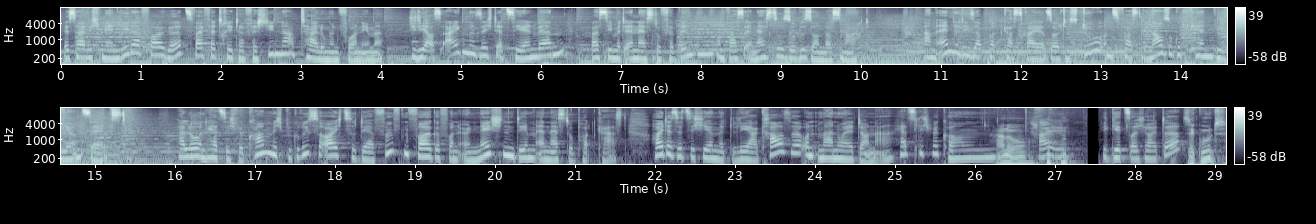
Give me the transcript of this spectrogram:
weshalb ich mir in jeder Folge zwei Vertreter verschiedener Abteilungen vornehme, die dir aus eigener Sicht erzählen werden, was sie mit Ernesto verbinden und was Ernesto so besonders macht. Am Ende dieser Podcast-Reihe solltest du uns fast genauso gut kennen wie wir uns selbst. Hallo und herzlich willkommen. Ich begrüße euch zu der fünften Folge von Earn Nation, dem Ernesto Podcast. Heute sitze ich hier mit Lea Krause und Manuel Donner. Herzlich willkommen. Hallo. Hi. Wie geht's euch heute? Sehr gut,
